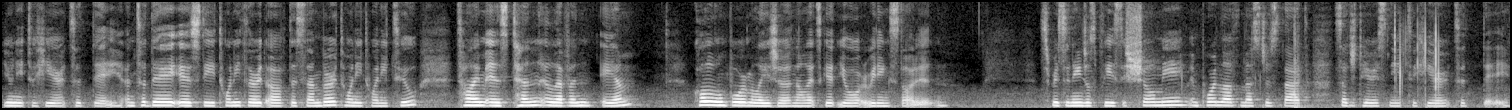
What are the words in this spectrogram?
you need to hear today. And today is the 23rd of December 2022. Time is 10 11 a.m. Kuala Lumpur, Malaysia. Now let's get your reading started. Spirits and angels, please show me important love messages that Sagittarius need to hear today.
